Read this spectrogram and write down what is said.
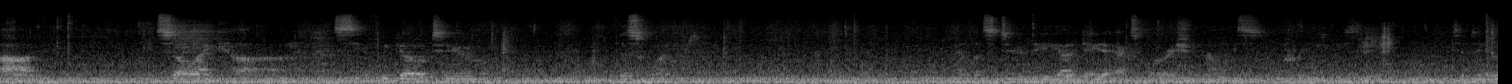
Um, So like, uh, let's see if we go to this one. And let's do the uh, data exploration. That one's pretty easy to do.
